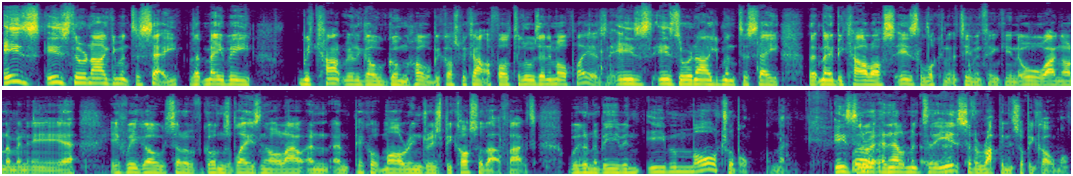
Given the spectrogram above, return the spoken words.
Is is there an argument to say that maybe we can't really go gung ho because we can't afford to lose any more players? Is is there an argument to say that maybe Carlos is looking at the team and thinking, oh, hang on a minute here, if we go sort of guns blazing all out and, and pick up more injuries because of that fact, we're going to be even even more trouble on there. Is Well, there an element to the he is sort of wrapping this up in Cornwall?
